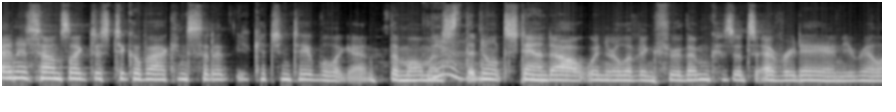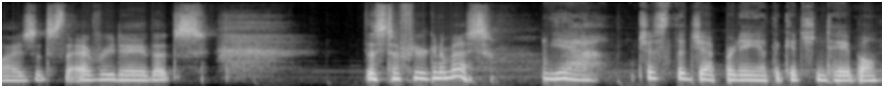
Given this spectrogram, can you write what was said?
And it sounds like just to go back and sit at your kitchen table again. The moments yeah. that don't stand out when you're living through them because it's every day and you realize it's the everyday that's the stuff you're going to miss. Yeah, just the jeopardy at the kitchen table.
